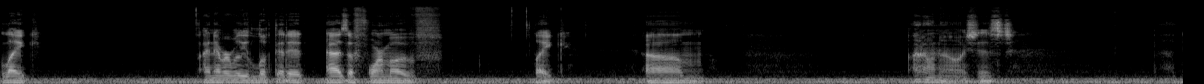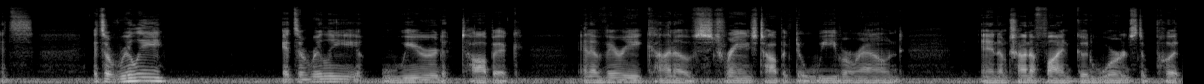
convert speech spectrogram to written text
Like, I never really looked at it as a form of, like, um, I don't know, it's just it's it's a really it's a really weird topic and a very kind of strange topic to weave around. And I'm trying to find good words to put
